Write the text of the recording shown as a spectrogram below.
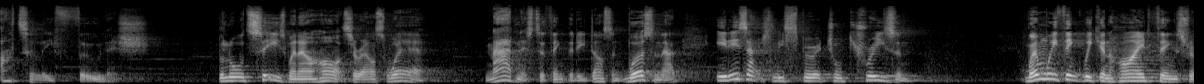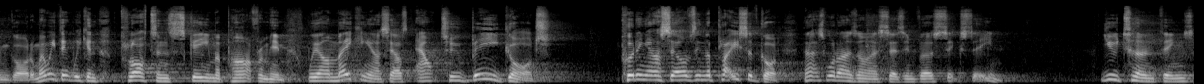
utterly foolish. The Lord sees when our hearts are elsewhere. Madness to think that He doesn't. Worse than that, it is actually spiritual treason. When we think we can hide things from God and when we think we can plot and scheme apart from Him, we are making ourselves out to be God, putting ourselves in the place of God. That's what Isaiah says in verse 16. You turn things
